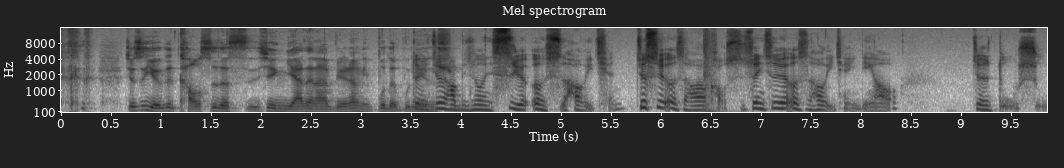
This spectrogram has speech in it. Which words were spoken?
就是有一个考试的死线压在那边，让你不得不对，就好比说你四月二十号以前，就四月二十号要考试，所以你四月二十号以前一定要就是读书，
